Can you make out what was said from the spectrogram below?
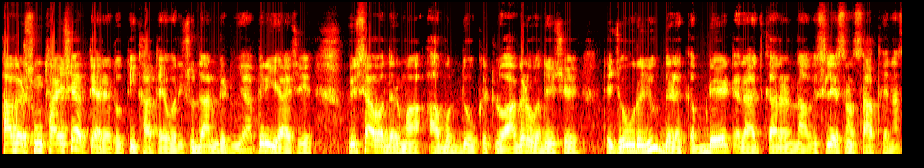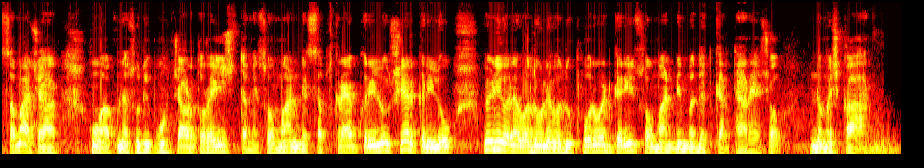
આગળ શું થાય છે. અત્યારે તો તીખા તહેવારી સુદાન ગઢવી આપી રહ્યા છે. વિસાવદરમાં આ મુદ્દો કેટલો આગળ વધે છે તે જોવું રહ્યું. દરેક અપડેટ, રાજકારણના વિશ્લેષણ સાથેના સમાચાર હું આપના સુધી પહોંચાડતો રહીશ. તમે સોમાનને સબસ્ક્રાઇબ કરી લો, શેર કરી લો. વિડીયોને વધુને વધુ ફોરવર્ડ કરી સોમાનની મદદ કરતા રહેશો. નમસ્કાર.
